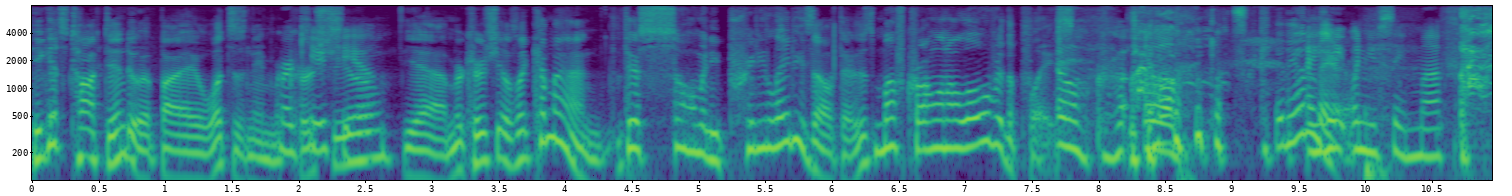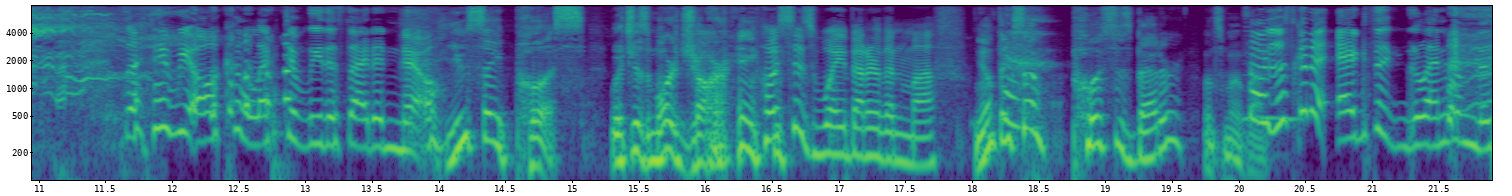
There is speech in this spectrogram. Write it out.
he gets talked into it by what's his name, Mercutio. Mercutio. Yeah, Mercutio's like, come on, there's so many pretty ladies out there. There's muff crawling all over the place. Oh, gro- oh. Let's get in I there. hate when you say muff. So I think we all collectively decided no. you say puss, which is more jarring. Puss is way better than muff. You don't think so? puss is better. Let's move on. So I on. was just gonna exit Glenn from the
